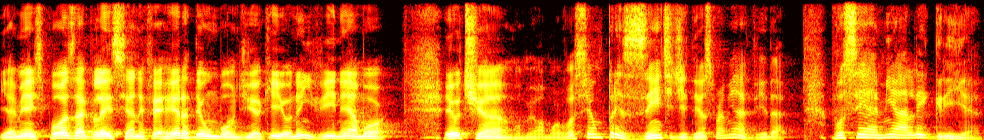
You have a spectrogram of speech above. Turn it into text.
E a minha esposa, Gleiciane Ferreira, deu um bom dia aqui, eu nem vi, né, amor? Eu te amo, meu amor. Você é um presente de Deus para a minha vida. Você é a minha alegria.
